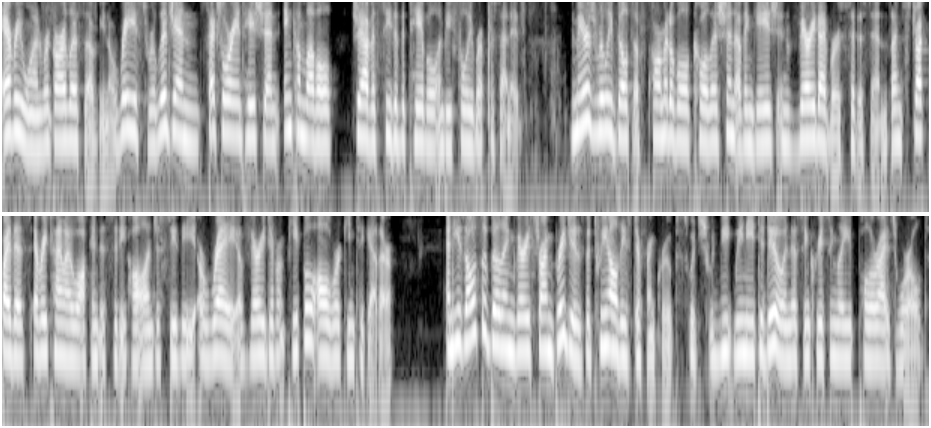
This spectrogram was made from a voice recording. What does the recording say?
everyone, regardless of you know race, religion, sexual orientation, income level, should have a seat at the table and be fully represented. The mayor's really built a formidable coalition of engaged and very diverse citizens. I'm struck by this every time I walk into City Hall and just see the array of very different people all working together. And he's also building very strong bridges between all these different groups, which we, we need to do in this increasingly polarized world.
